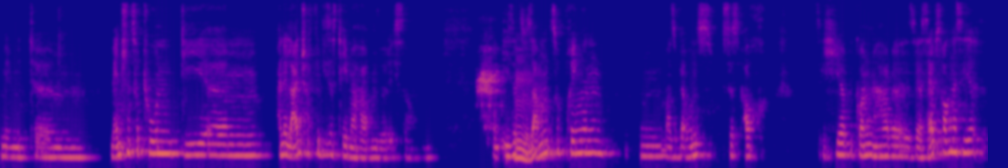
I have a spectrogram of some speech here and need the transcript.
mit, mit ähm, Menschen zu tun, die ähm, eine Leidenschaft für dieses Thema haben, würde ich sagen. Und diese mhm. zusammenzubringen, hm, also bei uns ist es auch ich hier begonnen habe, sehr selbstorganisiert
